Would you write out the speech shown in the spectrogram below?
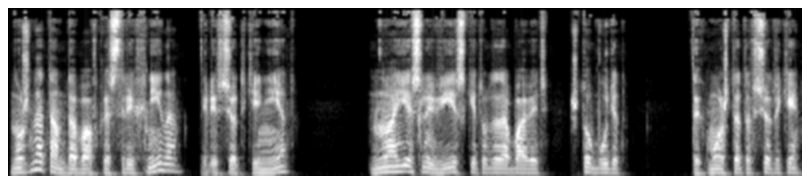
Нужна там добавка стрихнина или все-таки нет? Ну а если виски туда добавить, что будет? Так может, это все-таки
